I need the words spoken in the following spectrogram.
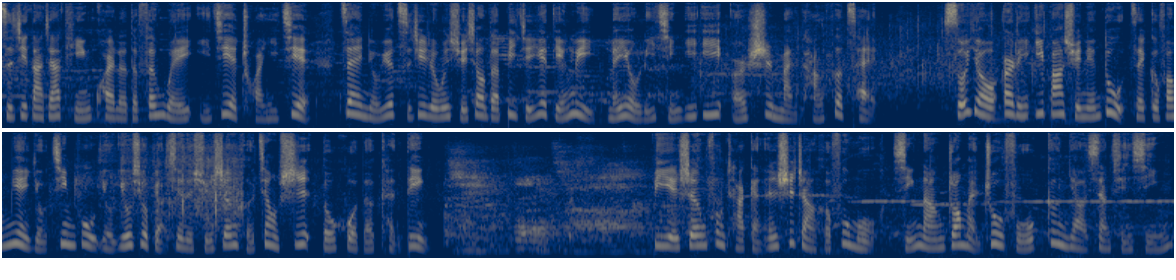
慈济大家庭快乐的氛围一届传一届，在纽约慈济人文学校的毕结业典礼，没有离情依依，而是满堂喝彩。所有2018学年度在各方面有进步、有优秀表现的学生和教师都获得肯定。毕业生奉茶感恩师长和父母，行囊装满祝福，更要向前行。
